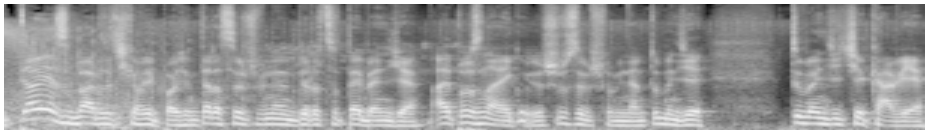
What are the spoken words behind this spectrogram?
I to jest bardzo ciekawy poziom. Teraz sobie przypominam dopiero co tutaj będzie. Ale poznaję go już, już sobie przypominam. Tu będzie, tu będzie ciekawie.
